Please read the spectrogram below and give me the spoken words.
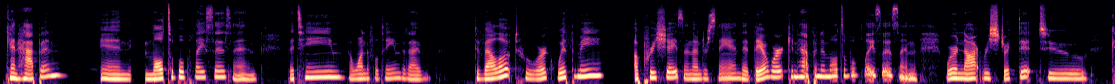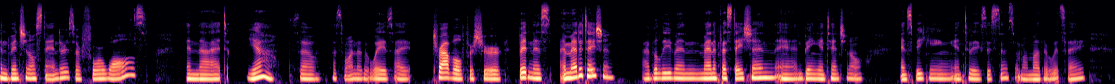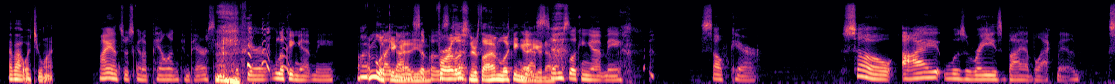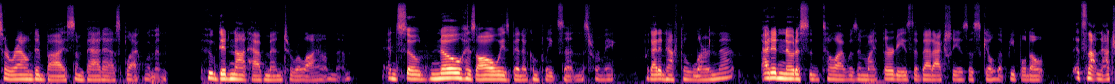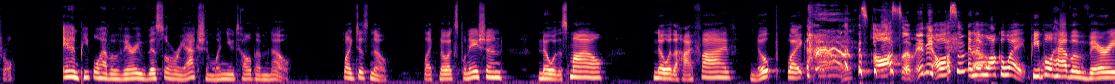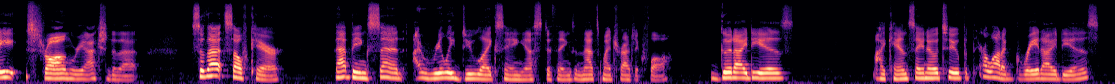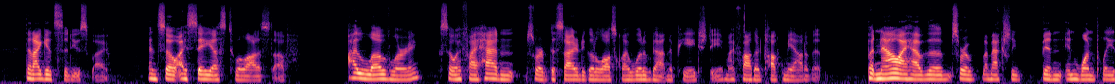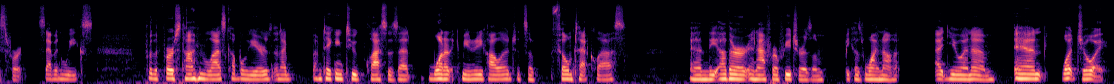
can happen in multiple places. And the team, the wonderful team that I've developed who work with me, appreciates and understand that their work can happen in multiple places and we're not restricted to conventional standards or four walls and that yeah so that's one of the ways i travel for sure fitness and meditation i believe in manifestation and being intentional and speaking into existence that my mother would say about what you want my answer is going to pale in comparison if you're looking at me i'm looking like at I'm you for our to. listeners i'm looking at yes, you now Tim's looking at me. Self care. So I was raised by a black man, surrounded by some badass black women who did not have men to rely on them. And so no has always been a complete sentence for me. Like I didn't have to learn that. I didn't notice until I was in my 30s that that actually is a skill that people don't, it's not natural. And people have a very visceral reaction when you tell them no. Like just no. Like no explanation, no with a smile, no with a high five, nope. Like it's awesome isn't it awesome and then walk away. People have a very strong reaction to that. So that self care. That being said, I really do like saying yes to things, and that's my tragic flaw. Good ideas, I can say no to, but there are a lot of great ideas that I get seduced by. And so I say yes to a lot of stuff. I love learning. So if I hadn't sort of decided to go to law school, I would have gotten a PhD. My father talked me out of it. But now I have the sort of, I'm actually been in one place for seven weeks for the first time in the last couple years. And I, I'm taking two classes at one at community college. It's a film tech class, and the other in Afrofuturism, because why not, at UNM. And what joy.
